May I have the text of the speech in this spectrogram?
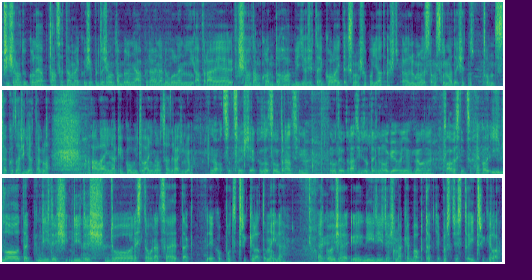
Přišel na tu kolej a ptal se tam, jakože, protože on tam byl nějak právě na dovolený a právě šel tam kolem toho a viděl, že to je kolej, tak se tam šel podívat a domluvil se tam s nima, takže to, to on si to jako zařídil takhle. Ale jinak jako ubytování tam docela drahý, no. No a co, co ještě jako za co utrácíme? Nebo ty utrácíš za technologie hodně, Milane. Klávesnice. Jako jídlo, tak když jdeš, když jdeš do restaurace, tak jako pod 3 kila to nejde. Okay. Jako, že i když jdeš na kebab, tak tě prostě stojí 3 kila.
